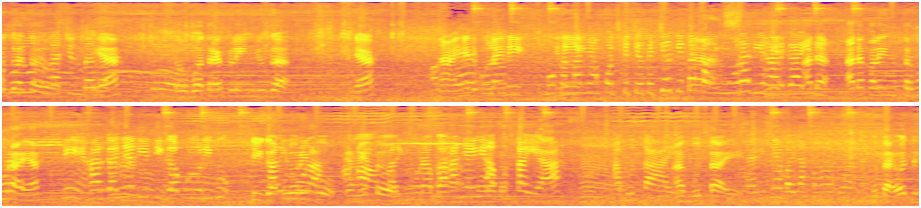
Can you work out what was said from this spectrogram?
juga buruan, tuh. racun banget. Ya. Tuh. Tuh buat traveling juga. Ya. Nah, Oke, ini dimulai untuk nih. Mukena Ini yang pouch kecil-kecil kita ya, paling murah di ini harga ini. Ada ada paling termurah ya. Nih, harganya di 30.000. 30.000 yang Aha, itu. Paling murah. Bahannya ini Murah abutai ya. Hmm. Abutai. Abutai. Serisnya banyak banget warnanya. Abutai. Oh, itu-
